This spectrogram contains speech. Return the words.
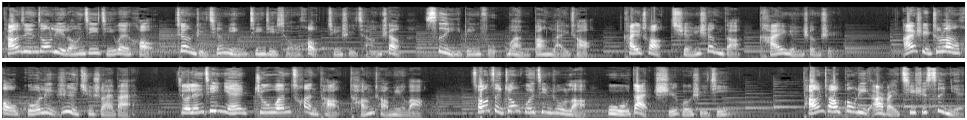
唐玄宗李隆基即位后，政治清明，经济雄厚，军事强盛，四夷兵符，万邦来朝。开创全盛的开元盛世，安史之乱后国力日趋衰败。九零七年朱温篡唐，唐朝灭亡，从此中国进入了五代十国时期。唐朝共历二百七十四年，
